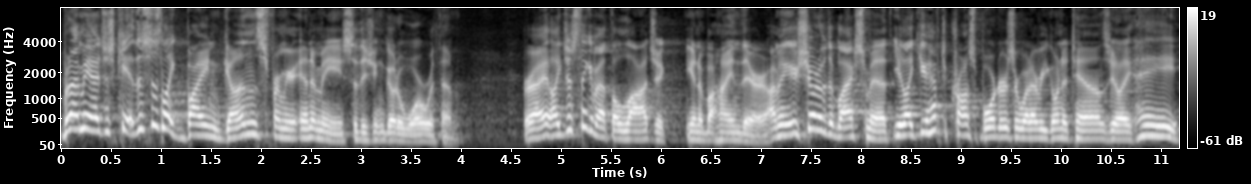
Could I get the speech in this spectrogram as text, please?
But I mean, I just can't, this is like buying guns from your enemy so that you can go to war with them. Right? Like, just think about the logic, you know, behind there. I mean, you're showing up the blacksmith. You like, you have to cross borders or whatever. You go into towns. You're like, hey,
